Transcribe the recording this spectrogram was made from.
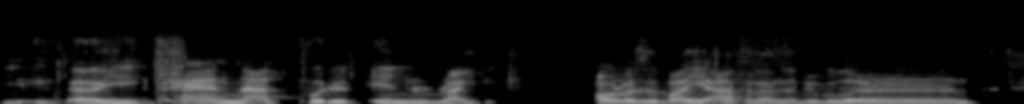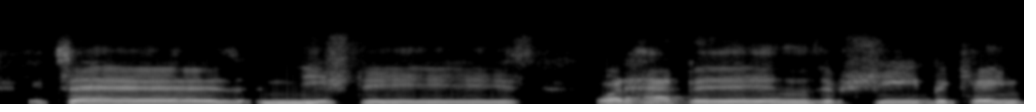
you, uh, you cannot put it in writing. All Oh, it learned. It says nishtis what happens if she became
